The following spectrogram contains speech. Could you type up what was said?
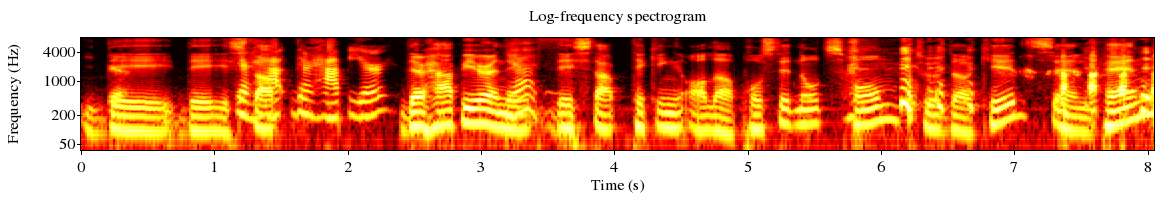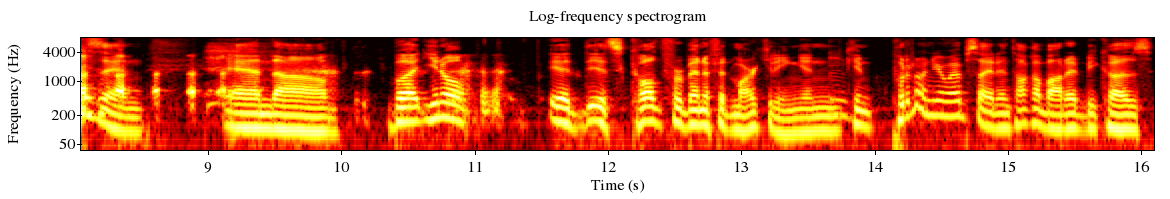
they they They're, stop ha- they're happier. they're happier and they, Yes. they stop taking all the post-it notes home to the kids and pens and and um, but you know it, it's called for benefit marketing and you can put it on your website and talk about it because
